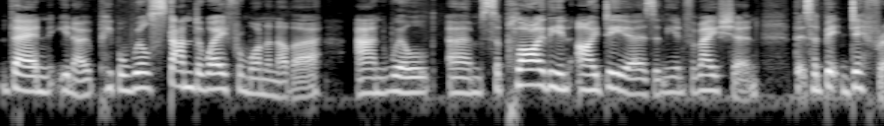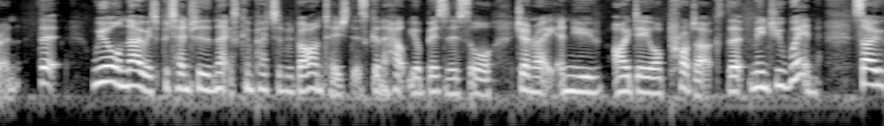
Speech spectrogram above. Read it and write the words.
then you know people will stand away from one another and will um, supply the ideas and the information that's a bit different that we all know is potentially the next competitive advantage that's going to help your business or generate a new idea or product that means you win. So,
